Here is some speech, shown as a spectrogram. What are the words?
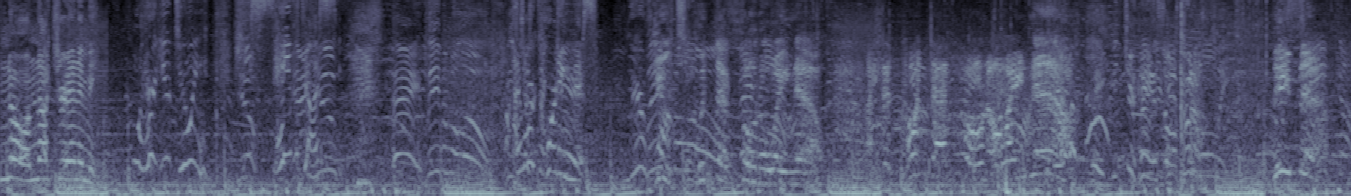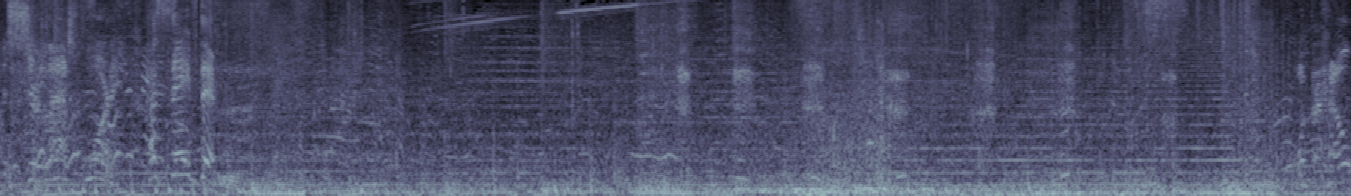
No, I'm not your enemy. What are you doing? He saved us! Hey, leave him alone! I'm recording this! Watching! Put that phone away now. I said put that phone away now. Hey, get your hands off him! Leave now. This is your last warning. I saved them! What the hell?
